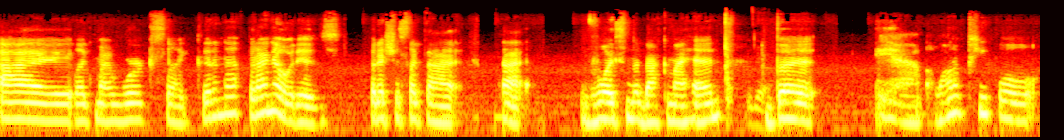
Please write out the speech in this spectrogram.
I like my work's like good enough, but I know it is, but it's just like that that voice in the back of my head Yeah. but yeah, a lot of people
